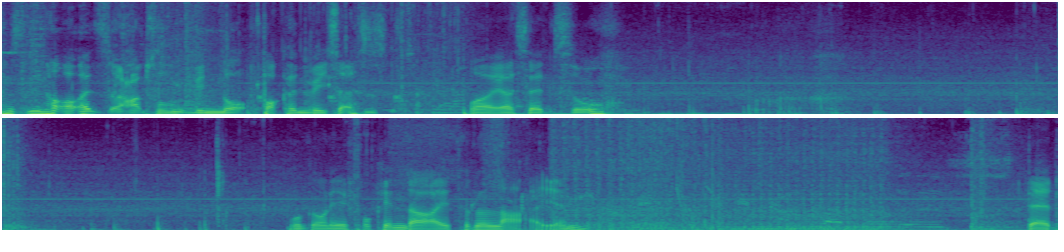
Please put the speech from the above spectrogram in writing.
It's not, it's absolutely not fucking racist. Why, I said so. We're gonna fucking die to the lion. Dead.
